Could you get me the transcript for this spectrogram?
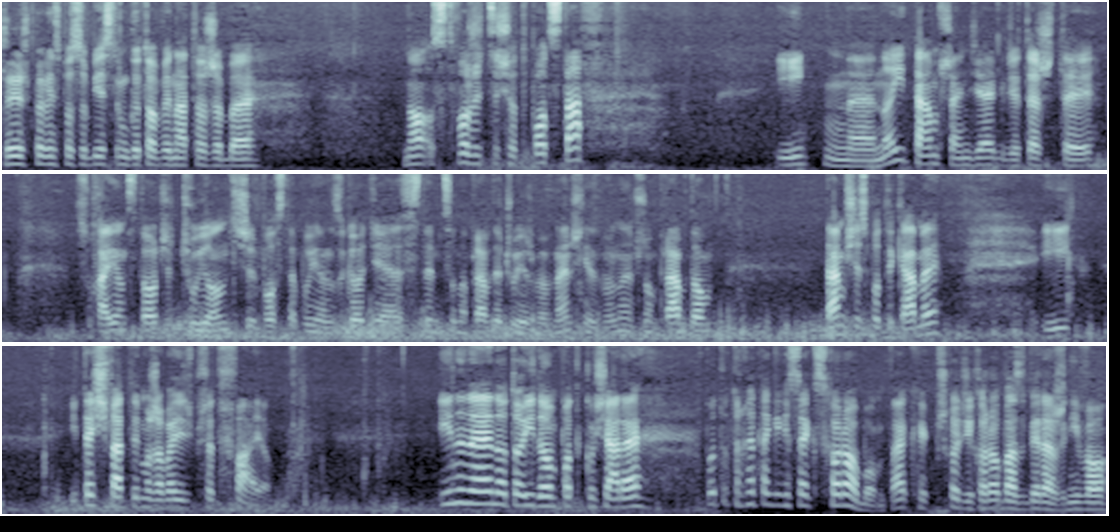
że już w pewien sposób jestem gotowy na to, żeby no, stworzyć coś od podstaw i, mm, no i tam wszędzie, gdzie też ty słuchając to, czy czując, czy postępując zgodnie z tym, co naprawdę czujesz wewnętrznie, z wewnętrzną prawdą, tam się spotykamy i, i te światy, można powiedzieć, przetrwają. Inne, no to idą pod kosiarę, bo to trochę tak jest jak z chorobą, tak? Jak przychodzi choroba, zbiera żniwo,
